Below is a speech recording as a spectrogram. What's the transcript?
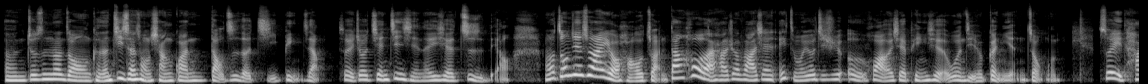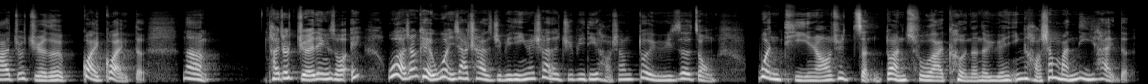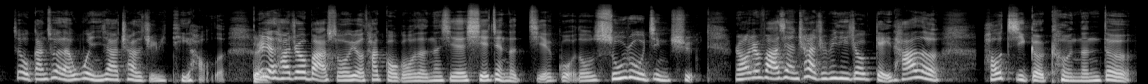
嗯，就是那种可能寄生虫相关导致的疾病，这样，所以就先进行了一些治疗。然后中间虽然有好转，但后来他就发现，哎，怎么又继续恶化，而且贫血的问题就更严重了。所以他就觉得怪怪的。那他就决定说，哎，我好像可以问一下 ChatGPT，因为 ChatGPT 好像对于这种问题，然后去诊断出来可能的原因，好像蛮厉害的。所以我干脆来问一下 ChatGPT 好了，而且他就把所有他狗狗的那些血检的结果都输入进去，然后就发现 ChatGPT 就给他了好几个可能的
